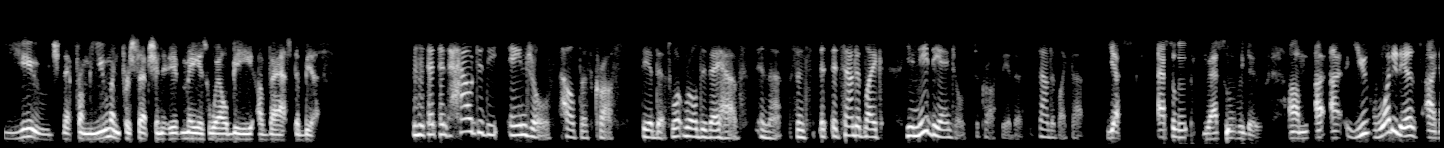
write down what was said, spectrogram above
huge that from human perception, it may as well be a vast abyss. Mm-hmm. And, and how do the angels help us cross the abyss? What role do they have in that? Since it, it sounded like you need the angels to cross the abyss. It sounded like that. Yes, absolutely. You absolutely do. Um, I, I, you, what it is, I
